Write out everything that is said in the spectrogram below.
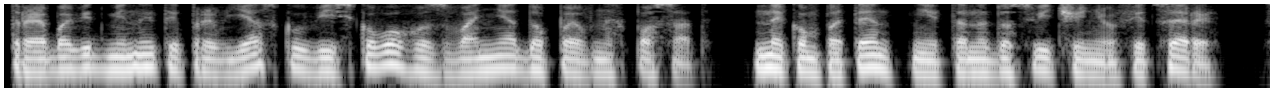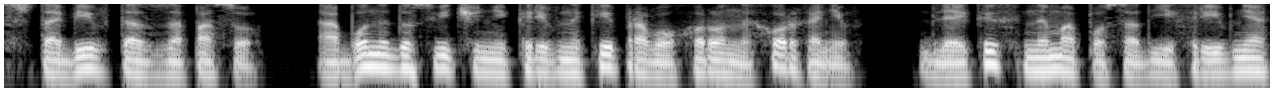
треба відмінити прив'язку військового звання до певних посад. Некомпетентні та недосвідчені офіцери з штабів та з запасу, або недосвідчені керівники правоохоронних органів, для яких нема посад їх рівня,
